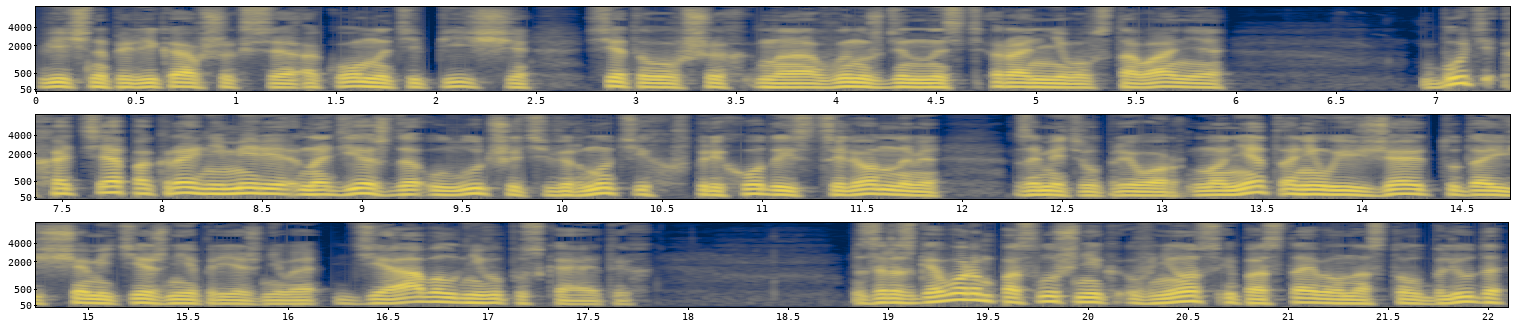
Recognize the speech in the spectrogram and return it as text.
вечно пререкавшихся о комнате пищи, сетовавших на вынужденность раннего вставания. Будь хотя, по крайней мере, надежда улучшить, вернуть их в приходы исцеленными, заметил приор, но нет, они уезжают туда еще мятежнее прежнего, дьявол не выпускает их. За разговором послушник внес и поставил на стол блюда,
